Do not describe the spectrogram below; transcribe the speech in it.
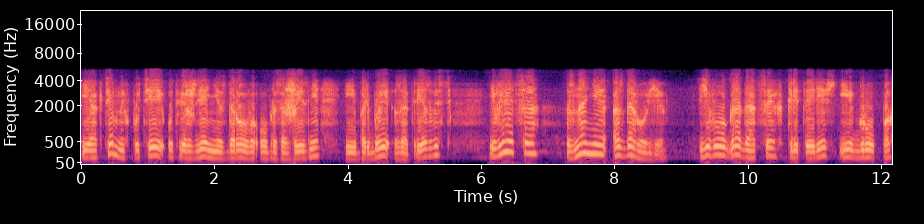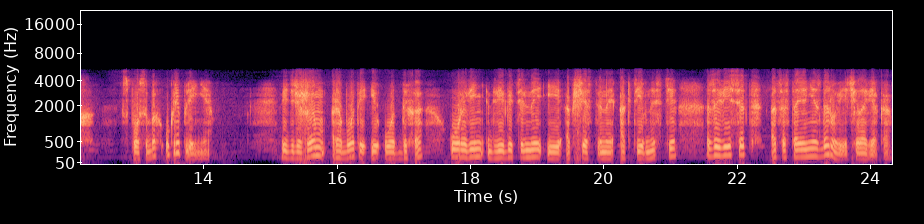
и активных путей утверждения здорового образа жизни и борьбы за трезвость является знание о здоровье его градациях, критериях и группах, способах укрепления. Ведь режим работы и отдыха, уровень двигательной и общественной активности зависят от состояния здоровья человека.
